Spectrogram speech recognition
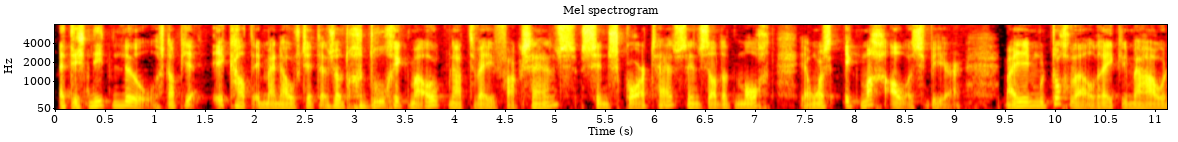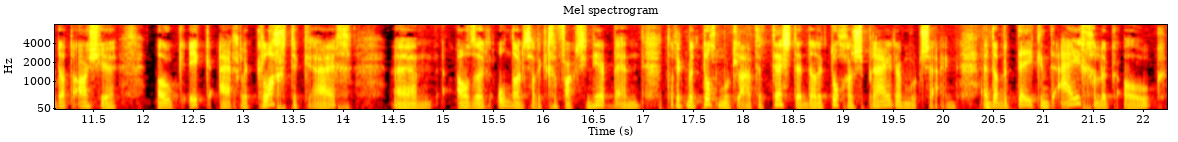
het is niet nul, snap je? Ik had in mijn hoofd zitten, en zo gedroeg ik me ook na twee vaccins, sinds kort, hè, sinds dat het mocht. Jongens, ik mag alles weer. Maar je moet toch wel rekening mee houden dat als je, ook ik eigenlijk klachten krijg, ehm, als er, ondanks dat ik gevaccineerd ben, dat ik me toch moet laten testen en dat ik toch een spreider moet zijn. En dat betekent eigenlijk ook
